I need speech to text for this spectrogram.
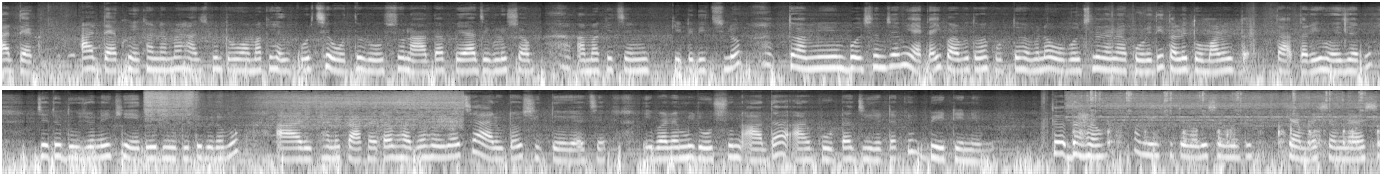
আর দেখ আর দেখো, এখানে আমার হাজব্যান্ড ও আমাকে হেল্প করছে। ও তো রসুন, আদা, পেঁয়াজ এগুলো সব আমাকে চেন কেটে দিচ্ছিল। তো আমি বলছিলাম যে, আমি একাই পারব, তোমার করতে হবে না। ও বলছিল, না না, করে দিই, তাহলে তোমারও তাড়াতাড়ি হয়ে যাবে। যেহেতু দুজনেই খেয়ে দিয়ে ডিউটিতে বেরোবো। আর এখানে কাঁকড়াটা ভাজা হয়ে গেছে, আর ওটাও সিদ্ধ হয়ে গেছে। এবার আমি রসুন, আদা আর গোটা জিরেটাকে বেটে নেব। তো দাঁড়াও, আমি একটু তোমাদের সামনে একটু ক্যামেরার সামনে আসি।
